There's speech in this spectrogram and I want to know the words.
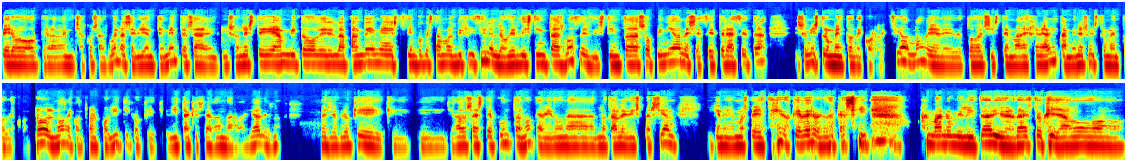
pero, pero hay muchas cosas buenas, evidentemente. O sea, incluso en este ámbito de la pandemia, este tiempo que estamos difícil, el oír distintas voces, distintas opiniones, etcétera, etcétera, es un instrumento de corrección ¿no? de, de, todo el sistema en general y también es un instrumento de control, ¿no? de control político que, que evita que se hagan barbaridades. ¿no? Entonces yo creo que, que, que, llegados a este punto, ¿no? que ha habido una notable dispersión y que no hemos tenido que ver, ¿verdad? Casi mano militar y, ¿verdad? Esto que llamo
